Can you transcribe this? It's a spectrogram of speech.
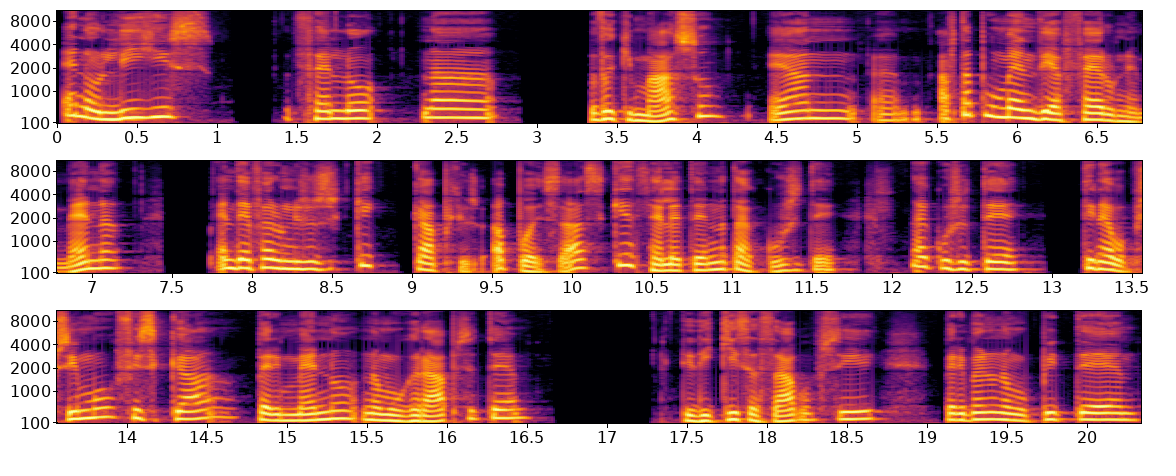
εν ολίγης θέλω να δοκιμάσω εάν ε, αυτά που με ενδιαφέρουν εμένα ενδιαφέρουν ίσως και κάποιους από εσάς και θέλετε να τα ακούσετε, να ακούσετε την άποψή μου. Φυσικά περιμένω να μου γράψετε τη δική σας άποψη, περιμένω να μου πείτε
